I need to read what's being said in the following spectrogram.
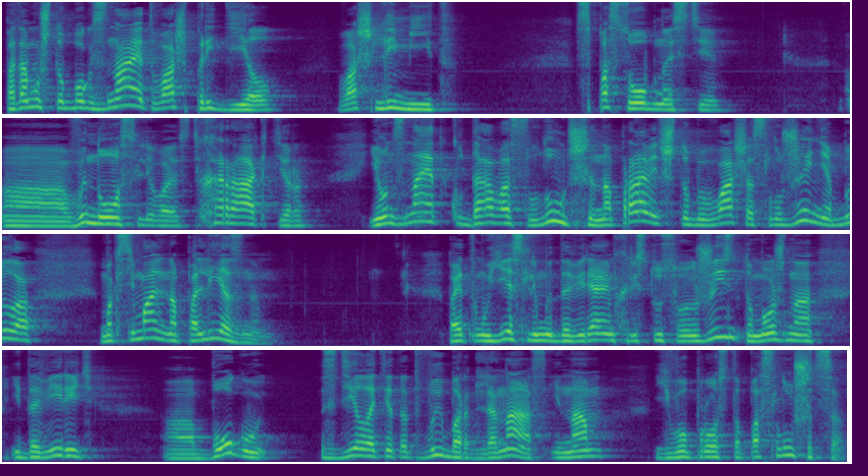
Потому что Бог знает ваш предел, ваш лимит, способности, а, выносливость, характер. И Он знает, куда вас лучше направить, чтобы ваше служение было максимально полезным. Поэтому если мы доверяем Христу свою жизнь, то можно и доверить а, Богу сделать этот выбор для нас, и нам его просто послушаться.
